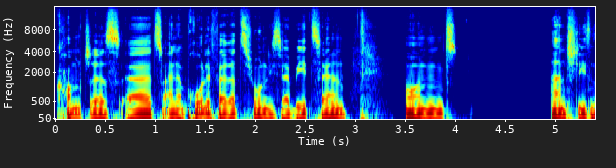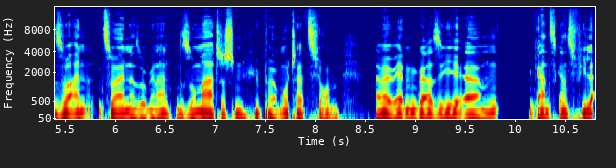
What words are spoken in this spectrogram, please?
kommt es äh, zu einer Proliferation dieser B-Zellen und anschließend so ein, zu einer sogenannten somatischen Hypermutation. Dabei werden quasi ähm, ganz, ganz viele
